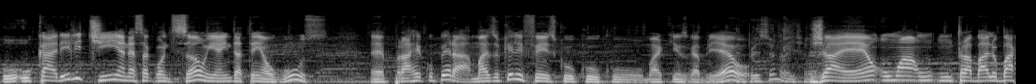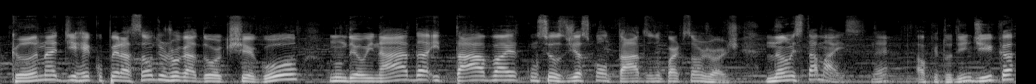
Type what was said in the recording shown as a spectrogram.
O, o Carilli tinha nessa condição, e ainda tem alguns, é, para recuperar. Mas o que ele fez com, com, com o Marquinhos Gabriel Impressionante, né? já é uma, um, um, trabalho bacana de recuperação de um jogador que chegou, não deu em nada e estava com seus dias contados no Parque São Jorge. Não está mais, né? Ao que tudo indica,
